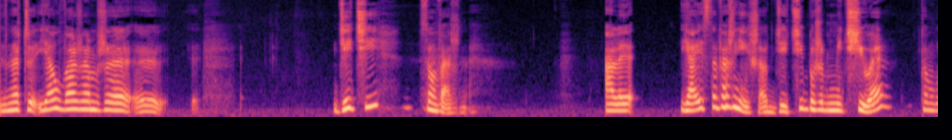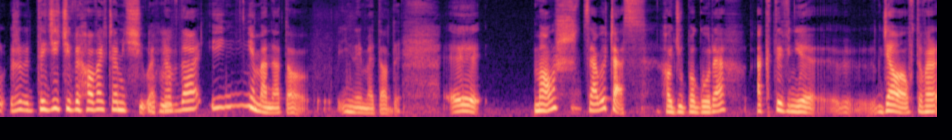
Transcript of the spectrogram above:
Znaczy, ja uważam, że y, dzieci są ważne. Ale ja jestem ważniejsza od dzieci, bo żeby mieć siłę, to żeby te dzieci wychować, trzeba mieć siłę, mhm. prawda? I nie ma na to innej metody. Y, Mąż cały czas chodził po górach, aktywnie e, działał w, towar-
